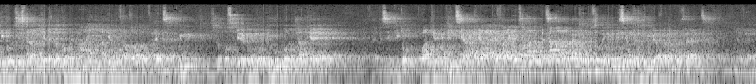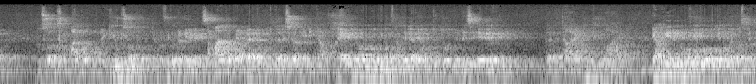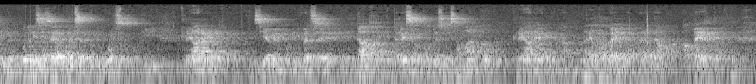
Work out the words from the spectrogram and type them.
di voi si staranno chiedendo come mai abbiamo fatto la conferenza qui, se lo posso dire con un po' di umore, già che avete sentito qualche notizia che ha a che fare con San Marco, beh, San Marco era chiuso e quindi siamo venuti qui a fare la conferenza. Non è vero. Non solo San Marco non è chiuso, ne approfitto per dire che San Marco è aperto con tutte le sue attività e noi nuovi confratelli abbiamo tutto il desiderio di implementare, continuare e aprire nuovi luoghi e nuove prospettive. Quella di stasera vuole essere proprio questo, di creare insieme con le diverse entità che interessano il complesso di San Marco, creare una, una realtà bella, una realtà aperta.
